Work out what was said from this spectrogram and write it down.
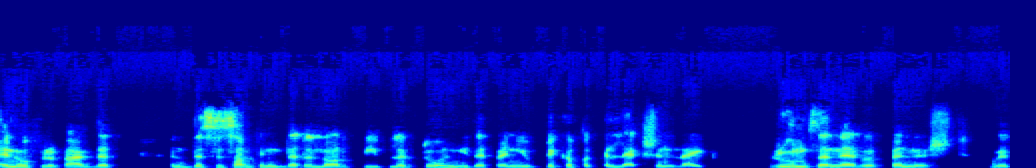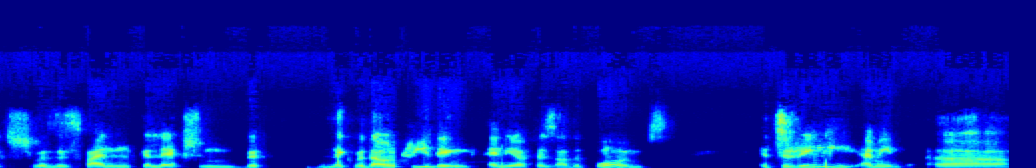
I know for a fact that and this is something that a lot of people have told me that when you pick up a collection like rooms are never finished which was his final collection like without reading any of his other poems. It's really, I mean, uh,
